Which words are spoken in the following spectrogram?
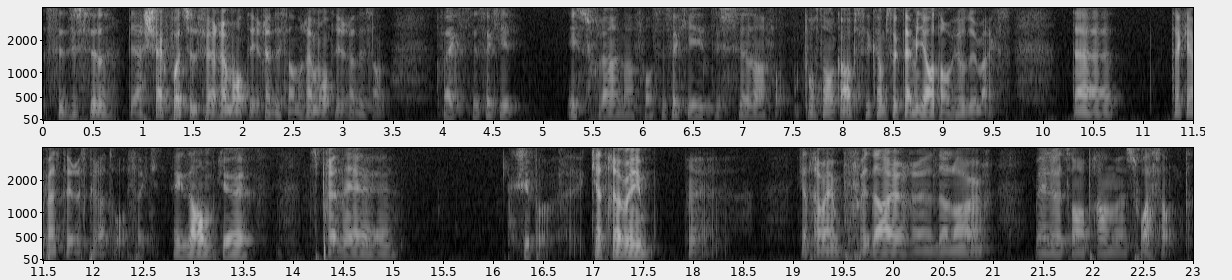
c'est difficile. Puis à chaque fois, tu le fais remonter, redescendre, remonter, redescendre. Fait que c'est ça qui est essoufflant, dans le fond. C'est ça qui est difficile, dans le fond, pour ton corps. Puis c'est comme ça que tu améliores ton VO2 max. Ta, ta capacité respiratoire. Fait que, exemple que tu prenais, euh, je sais pas, 80, euh, 80 euh, bouffées d'air euh, de l'heure. Mais là, tu vas en prendre 60.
